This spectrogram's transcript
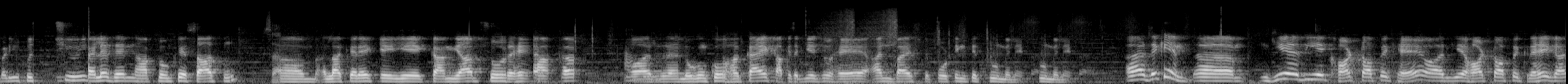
बड़ी खुशी हुई। पहले दिन आप लोगों के साथ हूँ। अल्लाह करे कि ये कामयाब शो रहे आपका और लोगों को हकायक आपके ज़रिए जो है अनबायस रिपोर्टिंग के थ्रू मिले थ्रू मिले। देखें ये अभी एक हॉट टॉपिक है और ये हॉट टॉपिक रहेगा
